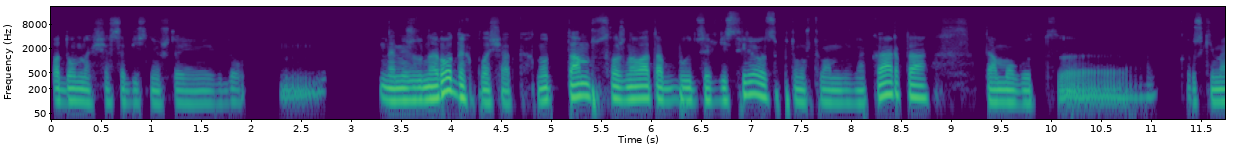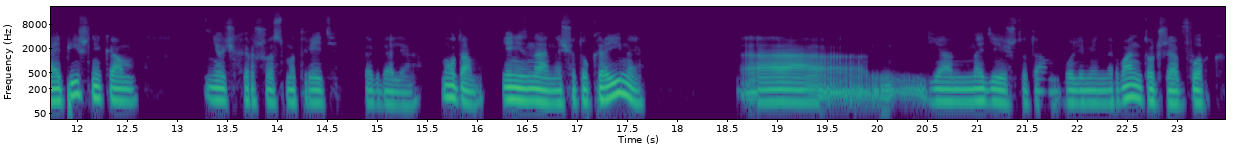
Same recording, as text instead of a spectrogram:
Подобных, щас объясню, что я имею в виду. На международных площадках, но там сложновато будет зарегистрироваться, потому что вам нужна карта, там могут, э, русским айпишникам не очень хорошо смотреть и так далее. Ну, там, я не знаю насчет Украины. А, я надеюсь, что там более-менее нормально, тот же Upwork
